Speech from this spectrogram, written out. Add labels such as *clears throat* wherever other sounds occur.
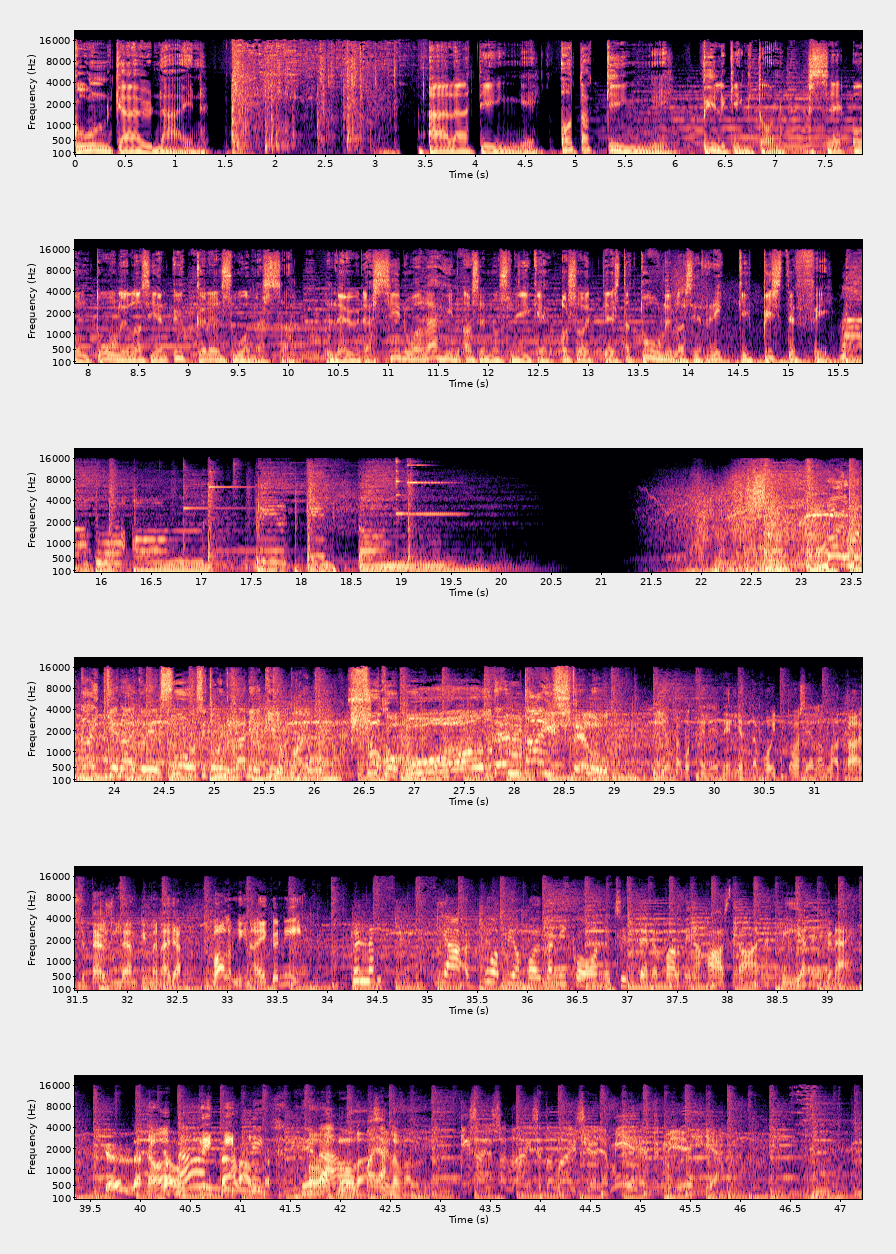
Kun käy näin. Älä tingi, ota kingi. Pilkington, se on tuulilasien ykkönen Suomessa. Löydä sinua lähin asennusliike osoitteesta tuulilasirikki.fi. Laatua on Pilkington. Maailman kaikkien aikojen suosituin radiokilpailu. Pia tavoittelee neljättä voittoa. Siellä ollaan taas jo täysin lämpimänä ja valmiina, eikö niin? Kyllä. Ja Kuopion poika Niko on nyt sitten valmiina haastaan Pian, eikö näin? Kyllä. No, joo, niin. täällä niin. ollaan. Hyvä Ollaan homma. Siellä valmiina. Kisa, jossa naiset on naisia ja miehet miehiä.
